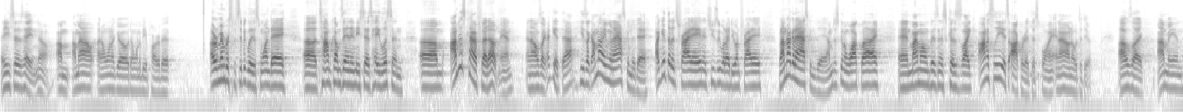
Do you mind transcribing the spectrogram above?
And he says, hey, no, I'm, I'm out. I don't want to go. Don't want to be a part of it. I remember specifically this one day, uh, Tom comes in and he says, hey, listen, um, I'm just kind of fed up, man. And I was like, I get that. He's like, I'm not even going to ask him today. I get that it's Friday, and it's usually what I do on Friday, but I'm not going to ask him today. I'm just going to walk by and mind my own business because, like, honestly, it's awkward at this point, and I don't know what to do. I was like, I mean,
